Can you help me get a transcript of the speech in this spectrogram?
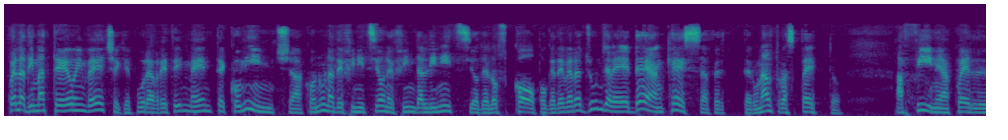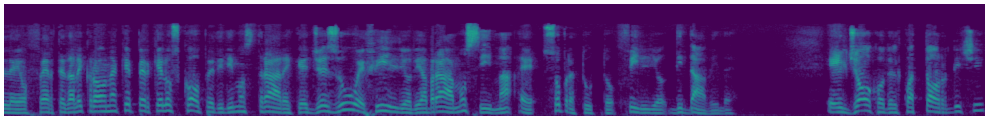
Quella di Matteo invece, che pure avrete in mente, comincia con una definizione fin dall'inizio dello scopo che deve raggiungere ed è anch'essa, per, per un altro aspetto, affine a quelle offerte dalle cronache, perché lo scopo è di dimostrare che Gesù è figlio di Abramo, sì, ma è soprattutto figlio di Davide. E il gioco del 14,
